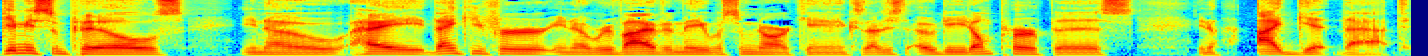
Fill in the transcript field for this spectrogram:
give me some pills, you know, hey, thank you for, you know, reviving me with some Narcan because I just OD'd on purpose. You know, I get that.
